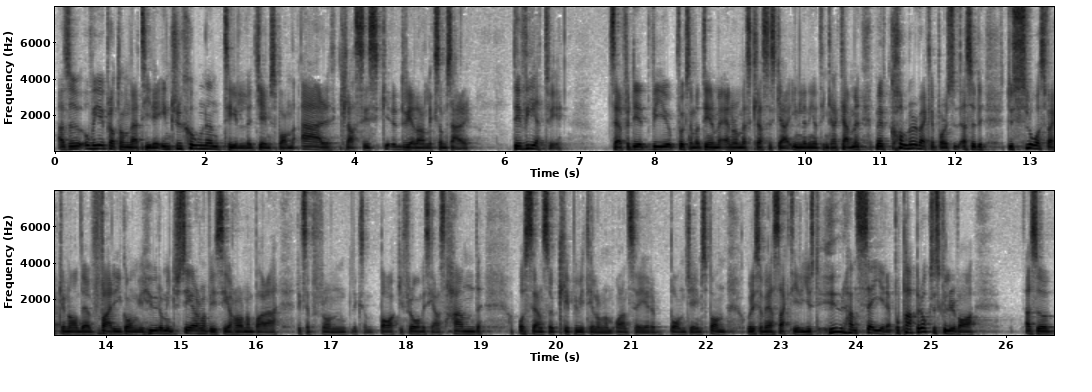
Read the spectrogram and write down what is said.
Alltså, och vi har ju pratat om det här tidigare, introduktionen till James Bond är klassisk redan liksom så här, det vet vi. Så här, för det, vi är uppvuxna med att det är en av de mest klassiska inledningarna till en karaktär. Men, men kollar du verkligen på det, så, alltså, du, du slås verkligen av det varje gång. Hur de introducerar honom, vi ser honom bara liksom, från liksom, bakifrån, vi ser hans hand och sen så klipper vi till honom och han säger Bond, James Bond. Och det som vi har sagt tidigare, just hur han säger det. På papper också skulle det vara, alltså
